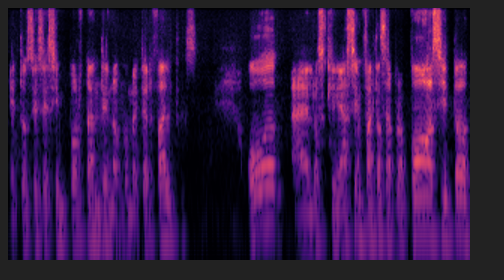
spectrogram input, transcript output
Entonces es importante no cometer faltas. O a los que hacen faltas a propósito.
